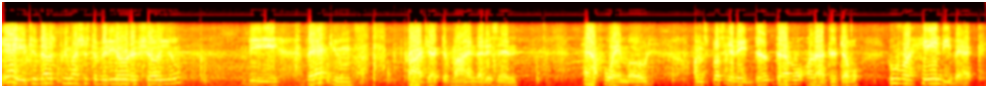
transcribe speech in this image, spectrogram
yeah, YouTube, that was pretty much just a video to show you the vacuum project of mine that is in halfway mode. I'm supposed to get a Dirt Devil, or not Dirt Devil, Hoover Handy Vac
